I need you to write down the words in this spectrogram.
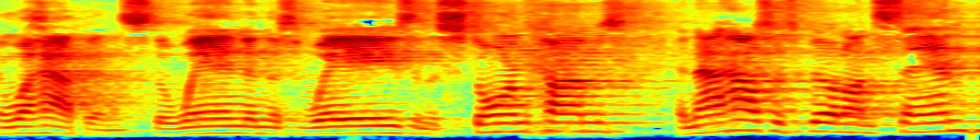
And what happens? The wind and the waves and the storm comes, and that house that's built on sand,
